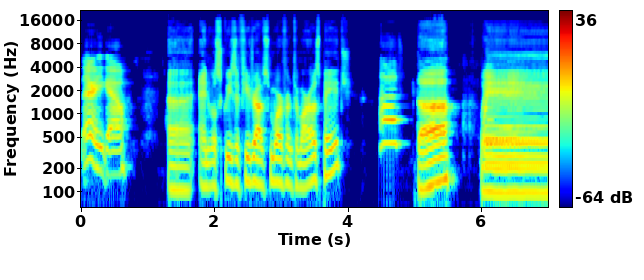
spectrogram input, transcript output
There you go. Uh, and we'll squeeze a few drops more from tomorrow's page. of The Wait.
